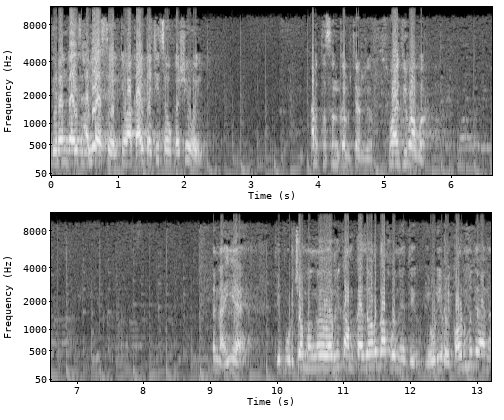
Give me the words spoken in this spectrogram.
दिरंगाई झाली असेल किंवा काय त्याची चौकशी होईल. अर्थसंकल्प चर्चा स्वाती बाबर. नाही आहे. ती पुढच्या मंगळवारी कामकाजावर दाखवून येतील एवढी रेकॉर्डमध्ये आहे ना.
